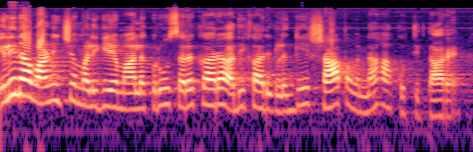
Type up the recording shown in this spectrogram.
ಇಲ್ಲಿನ ವಾಣಿಜ್ಯ ಮಳಿಗೆಯ ಮಾಲಕರು ಸರ್ಕಾರ ಅಧಿಕಾರಿಗಳಿಗೆ ಶಾಪವನ್ನ ಹಾಕುತ್ತಿದ್ದಾರೆ.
